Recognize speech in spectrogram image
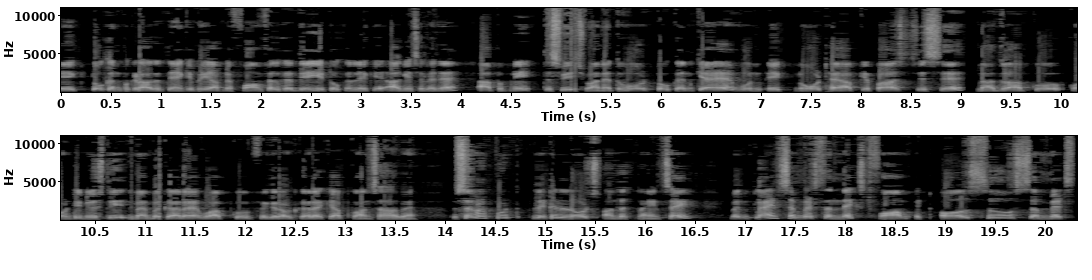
ایک ٹوکن پکڑا دیتے ہیں کہ بھائی آپ نے فارم فل کر دیا، یہ ٹوکن لے کے آگے چلے جائیں، آپ اپنی تصویر چھوانا ہے تو وہ ٹوکن کیا ہے؟ وہ ایک نوٹ ہے آپ کے پاس جس سے نادرا آپ کو کنٹینیوسلی ریمبر کر رہا ہے، وہ آپ کو فگر آؤٹ کر رہا ہے کہ آپ کون صاحب ہیں۔ تو server put little notes on the client side when client submits the next form it also submits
